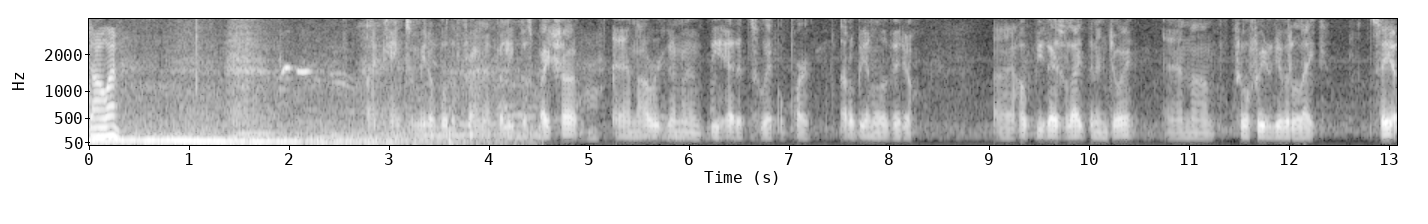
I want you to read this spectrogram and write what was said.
going. I came to meet up with a friend at Felipe's bike shop, and now we're gonna be headed to Echo Park. That'll be another video. I hope you guys liked and enjoyed, and um, feel free to give it a like. See ya.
